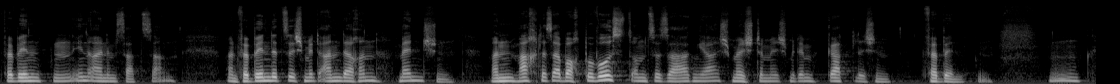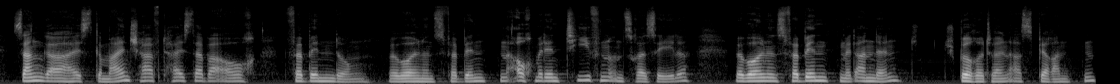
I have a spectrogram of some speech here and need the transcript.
verbinden in einem Satsang. Man verbindet sich mit anderen Menschen. Man macht es aber auch bewusst, um zu sagen, ja, ich möchte mich mit dem Göttlichen verbinden. Hm, Sangha heißt Gemeinschaft, heißt aber auch Verbindung. Wir wollen uns verbinden, auch mit den Tiefen unserer Seele. Wir wollen uns verbinden mit anderen spirituellen Aspiranten.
